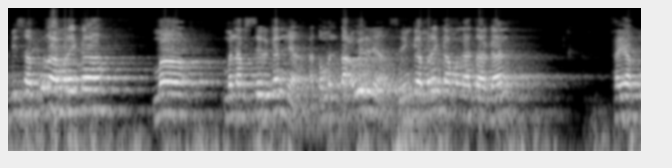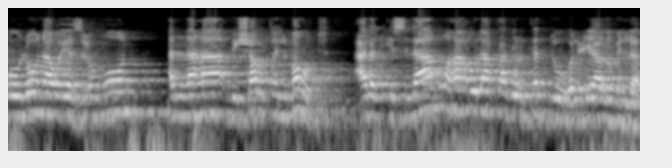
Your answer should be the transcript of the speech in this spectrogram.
bisa pula mereka me menafsirkannya atau mentakwilnya sehingga mereka mengatakan fayaquluna wa yaz'umun annaha bi syart al-maut 'ala al-islam wa haula qad irtaddu wal 'iyadu billah.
